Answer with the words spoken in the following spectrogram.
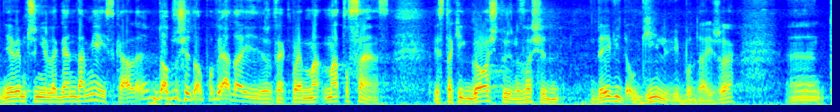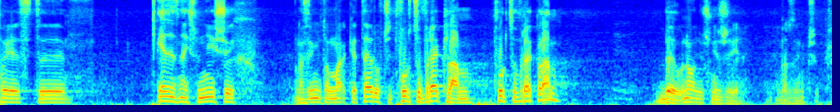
nie wiem czy nie legenda miejska, ale dobrze się to opowiada i, że tak powiem, ma, ma to sens. Jest taki gość, który nazywa się David Ogilvy bodajże. E, to jest e, jeden z najsłynniejszych, nazwijmy to marketerów, czy twórców reklam. Twórców reklam? Był, no on już nie żyje. Bardzo mi przykro.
